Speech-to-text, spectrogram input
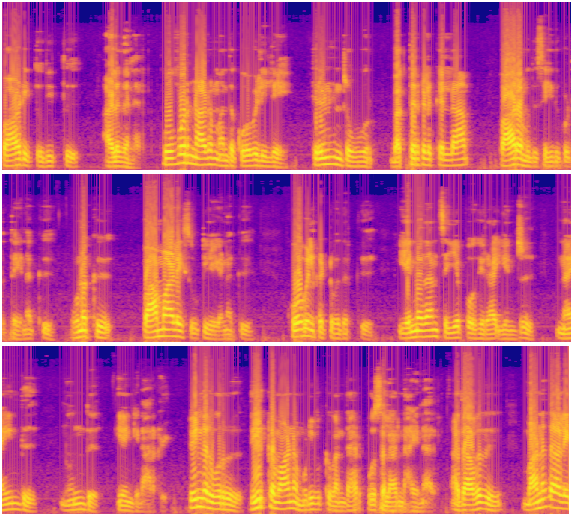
பாடி துதித்து அழுதனர். ஒவ்வொரு நாளும் அந்த கோவிலிலே திருநின்ற ஊர் பக்தர்களுக்கெல்லாம் பாரமுது செய்து கொடுத்த எனக்கு உனக்கு பாமாலை சூட்டிய எனக்கு கோவில் கட்டுவதற்கு என்னதான் செய்யப்போகிறாய் என்று நைந்து நொந்து ஏங்கினார்கள். பின்னர் ஒரு தீர்க்கமான முடிவுக்கு வந்தார் பூசலார் நாயனார். அதாவது மனதாலே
